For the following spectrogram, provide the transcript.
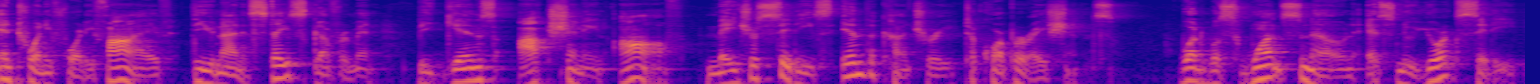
In 2045, the United States government begins auctioning off major cities in the country to corporations. What was once known as New York City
